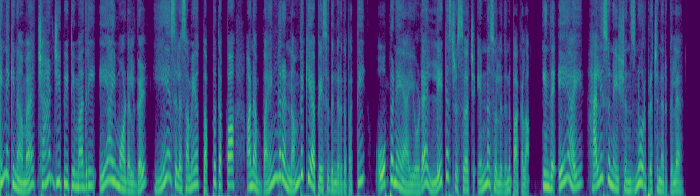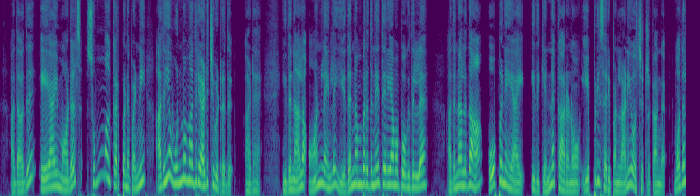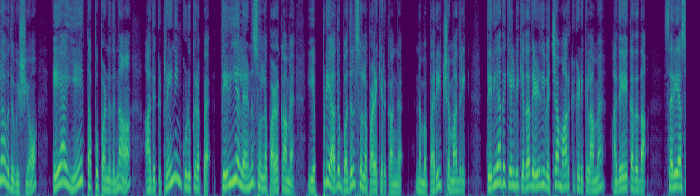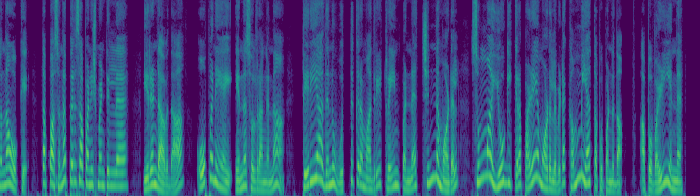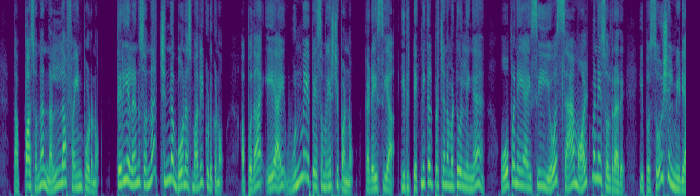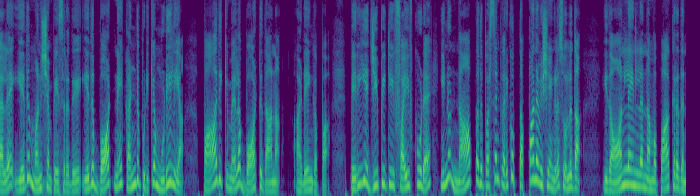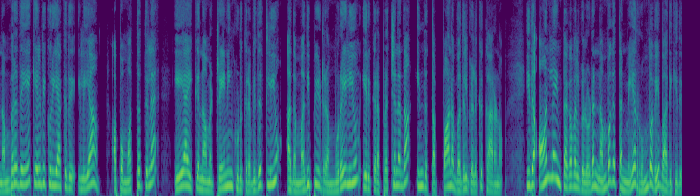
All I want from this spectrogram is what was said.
இன்னைக்கு நாம chat GPT மாதிரி ஏஐ மாடல்கள் ஏன் சில சமயம் தப்பு தப்பா ஆனா பயங்கர நம்பிக்கையா பேசுதுங்கறத பத்தி ஓப்பன் ஏஐயோட லேட்டஸ்ட் ரிசர்ச் என்ன சொல்லுதுன்னு பார்க்கலாம் இந்த ஏஐ ஹாலிசுனேஷன்ஸ்னு ஒரு பிரச்சனை இருக்குல்ல. அதாவது ஏஐ மாடல்ஸ் சும்மா கற்பனை பண்ணி அதையே உண்மை மாதிரி அடிச்சு விடுறது. அட இதனால ஆன்லைன்ல எதை நம்புறதுன்னே தெரியாம போகுதில்ல. அதனால தான் ஓப்பன் ஏஐ இதுக்கு என்ன காரணம் எப்படி சரி பண்ணலான்னு யோசிச்சுட்டு இருக்காங்க. முதலாவது விஷயம் ஏஐ ஏன் தப்பு பண்ணுதுன்னா அதுக்கு ட்ரைனிங் குடுக்கறப்ப தெரியலன்னு சொல்ல பழக்காம எப்படியாவது பதில் சொல்ல பழக்கிருக்காங்க நம்ம பரீட்சை மாதிரி. தெரியாத கேள்விக்கு ஏதாவது எழுதி வச்சா மார்க் கிடைக்கலாம? அதே கதை தான் சரியா சொன்னா ஓகே. தப்பா சொன்னா பெருசா பனிஷ்மெண்ட் இல்ல. இரண்டாவதா ஓப்பன் ஏஐ என்ன சொல்றாங்கன்னா தெரியாதுன்னு ஒத்துக்கிற மாதிரி ட்ரெயின் பண்ண சின்ன மாடல் சும்மா யோகிக்கிற பழைய மாடலை விட கம்மியா தப்பு பண்ணுதான். அப்போ வழி என்ன? தப்பா சொன்னா நல்லா ஃபைன் போடணும். தெரியலன்னு சொன்னா சின்ன போனஸ் மாதிரி கொடுக்கணும். அப்போதான் ஏஐ உண்மைய பேச முயற்சி பண்ணும். கடைசியா இது டெக்னிக்கல் பிரச்சனை மட்டும் இல்லைங்க. ஓபன் ஏஐ சிஇஓ சாம் ஆல்ட்மனே சொல்றாரு. இப்போ சோஷியல் மீடியால எது மனுஷன் பேசுறது எது பாட்னே கண்டுபிடிக்க முடியலையாம் பாதிக்கு மேல பாட்டு தானா? அடேங்கப்பா. பெரிய ஜிபிடி ஃபைவ் கூட இன்னும் நாற்பது பர்சன்ட் வரைக்கும் தப்பான விஷயங்களை சொல்லுதான். இது ஆன்லைன்ல நம்ம பாக்குறத நம்புறதையே கேள்விக்குறியாக்குது இல்லையா? அப்ப மொத்தத்துல ஏஐக்கு நாம ட்ரைனிங் கொடுக்கற விதத்திலையும் அத மதிப்பிடுற முறையிலயும் இருக்கிற பிரச்சனை தான் இந்த தப்பான பதில்களுக்கு காரணம். இது ஆன்லைன் தகவல்களோட நம்பகத்தன்மைய ரொம்பவே பாதிக்குது.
